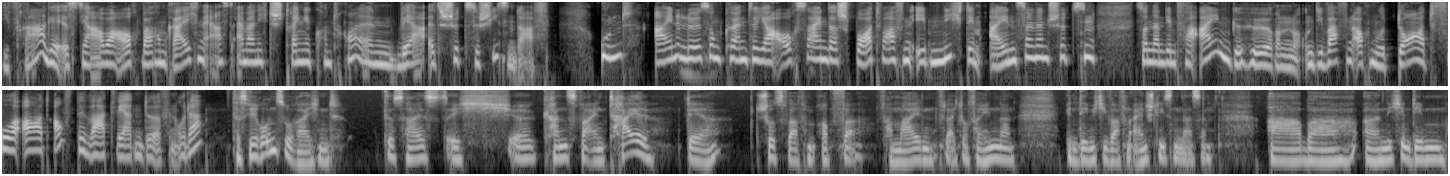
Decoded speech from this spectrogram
Die Frage ist ja aber auch, warum reichen erst einmal nicht strenge Kontrollen, wer als Schütze schießen darf? Und eine Lösung könnte ja auch sein, dass Sportwaffen eben nicht dem einzelnen Schützen, sondern dem Verein gehören und die Waffen auch nur dort vor Ort aufbewahrt werden dürfen, oder? Das wäre unzureichend. Das heißt, ich äh, kann zwar einen Teil der Schusswaffenopfer vermeiden, vielleicht auch verhindern, indem ich die Waffen einschließen lasse, aber äh, nicht in dem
